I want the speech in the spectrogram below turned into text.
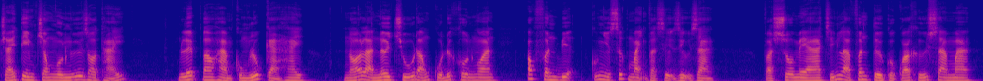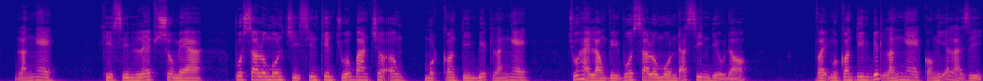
trái tim trong ngôn ngữ Do Thái. Lev bao hàm cùng lúc cả hai. Nó là nơi trú đóng của đức khôn ngoan, óc phân biện cũng như sức mạnh và sự dịu dàng. Và Somea chính là phân từ của quá khứ Sama, lắng nghe. Khi xin Lep Somea, vua Salomon chỉ xin Thiên Chúa ban cho ông một con tim biết lắng nghe. Chúa hài lòng vì vua Salomon đã xin điều đó. Vậy một con tim biết lắng nghe có nghĩa là gì?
